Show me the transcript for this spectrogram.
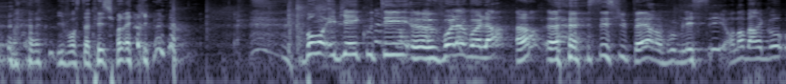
Ils vont se taper sur la gueule. Bon, et eh bien écoutez, euh, voilà, voilà, hein, euh, c'est super, vous me laissez en embargo.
